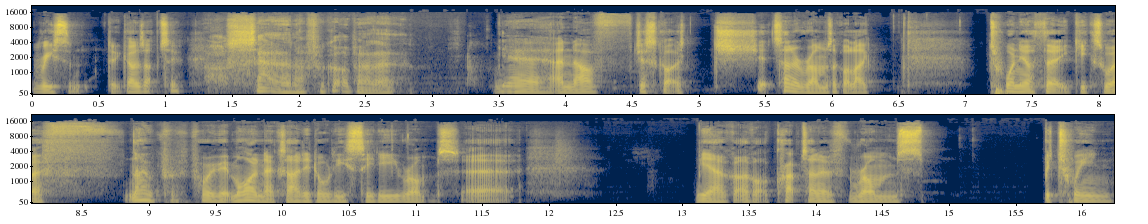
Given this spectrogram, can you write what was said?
recent that it goes up to. Oh, Saturn. I forgot about that. Yeah, and I've just got a shit ton of ROMs. I've got like 20 or 30 gigs worth. No, probably a bit more than that because I did all these CD ROMs. Uh, yeah, I've got, I've got a crap ton of ROMs between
